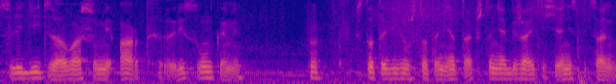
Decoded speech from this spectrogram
следить за вашими арт-рисунками. Хм, что-то вижу, что-то нет, так что не обижайтесь, я не специально.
